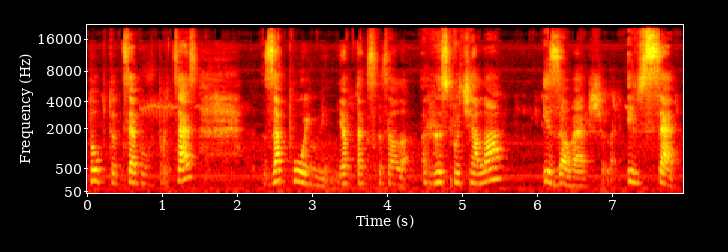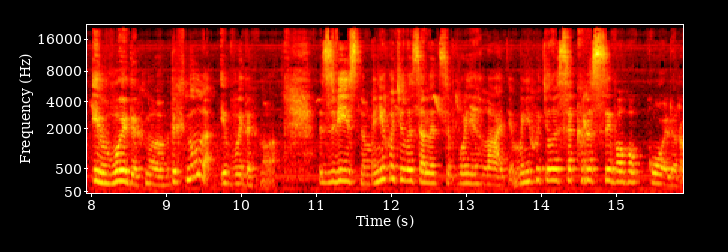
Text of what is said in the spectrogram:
Тобто це був процес запойний, я б так сказала, розпочала і завершила. І все. І видихнула, вдихнула і видихнула. Звісно, мені хотілося лицевої гладі, мені хотілося красивого кольору,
